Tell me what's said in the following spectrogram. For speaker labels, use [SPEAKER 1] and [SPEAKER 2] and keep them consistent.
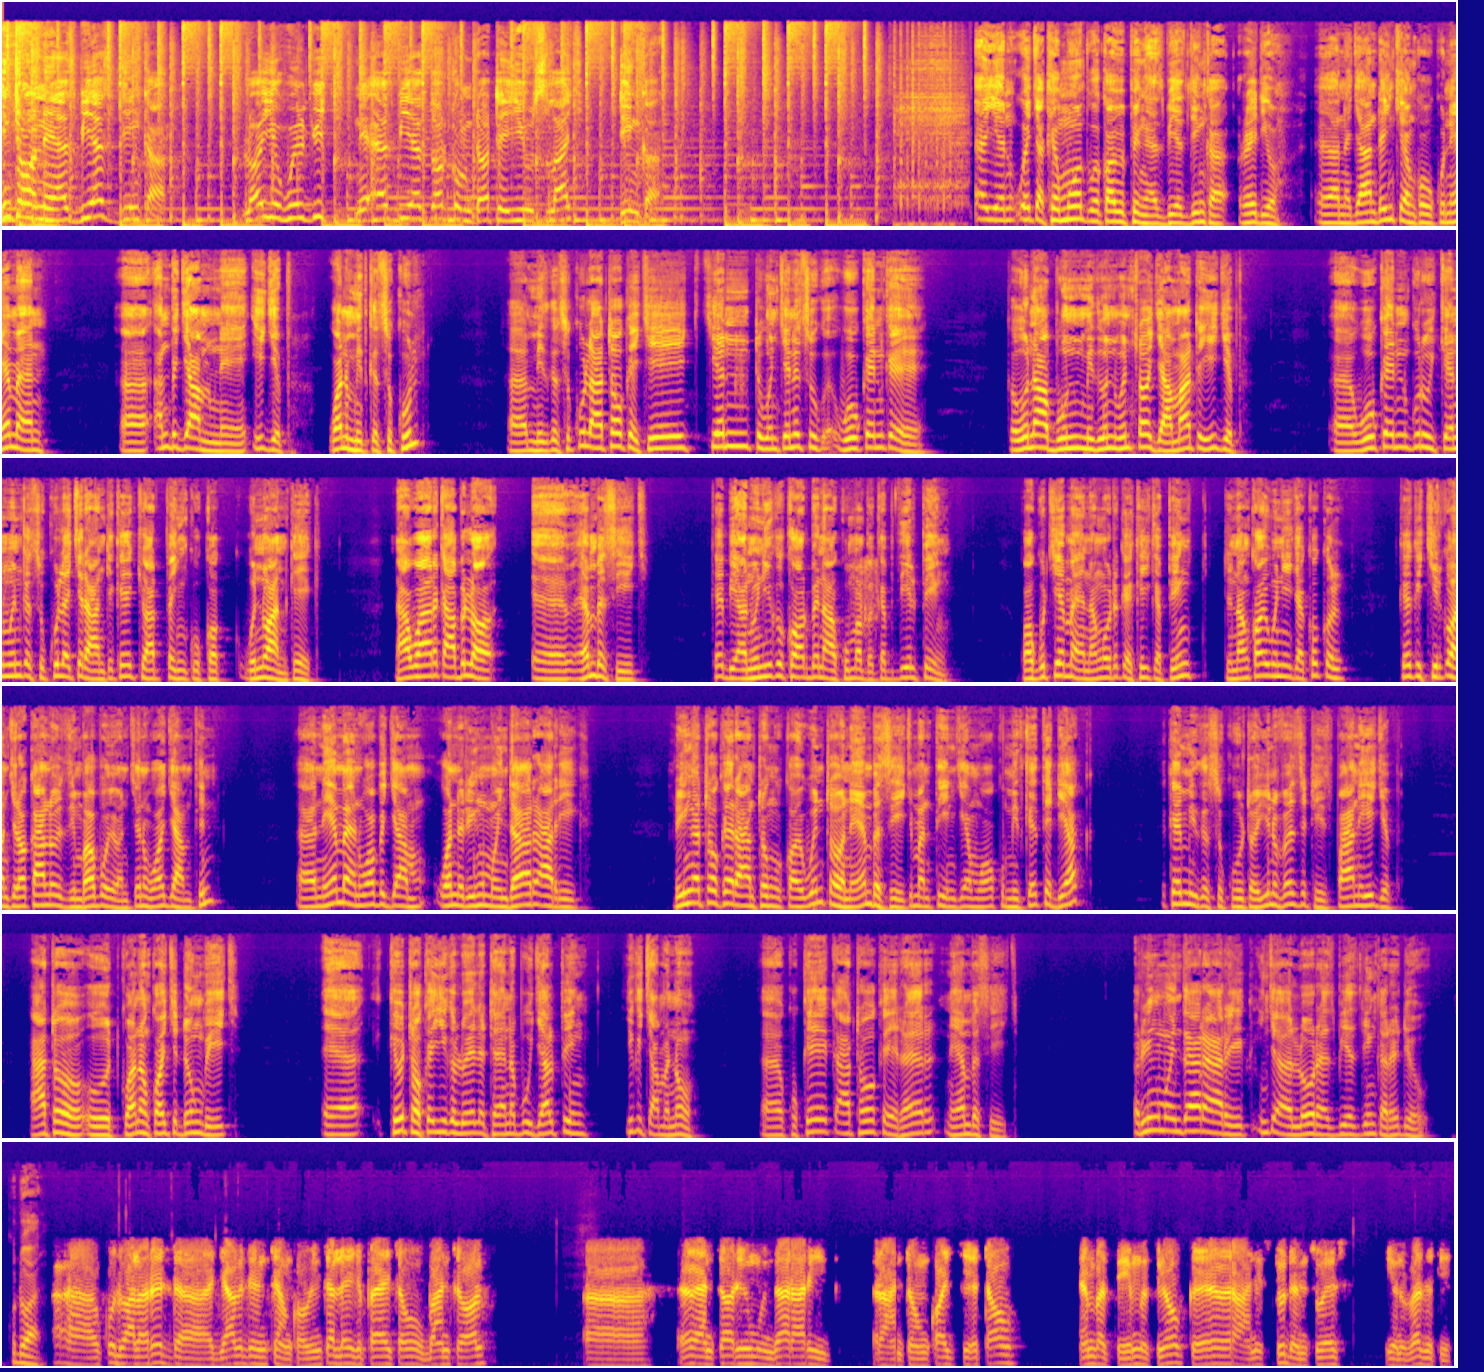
[SPEAKER 1] into ne SBS Dinka. Lawyer will get ne sbs.com.au slash dinka. Ayen wecha ke mod we ko ping SBS Dinka radio. Ana jan den chen ko kune man. Uh, an bi jam ne Egypt wan mit ke sukul. Uh, mit sukul ato che chen tuun chen su ke na bun midun won to jamate Egypt wo ken guru ken wen ke sukula chiran ti ke chat pen ku kok wenwan ke na war ka blo uh, embassy ke bi anu ni ko korbe na kuma be ke dil ping. Ko gut ye me na ngur ke ke ping ti nan ko woni ja kokol ke ke chir kon jro kan lo zimbabwe on chen wo jam tin. Uh, ne men wo be jam won ring mo ndar ari ringa to ke ran to ko win to ne embassy man tin jam wo ku mit ke te diak ke mit ke sukul to universities pan egypt ato ut kwanan ko ti dong bi e ke to ke yigo le te na bu jal ping yige chama no. E, ku ke ka to ke rer ne embassy ring mo indara ri inja lor sbs din ka radio kudwa
[SPEAKER 2] Ah, kudwa la red e, jag din chang ko in le je pa cho ban chol. Ah an cho ring mo indara ri ran tong ko ti to embassy mo tyo ke ran students west university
